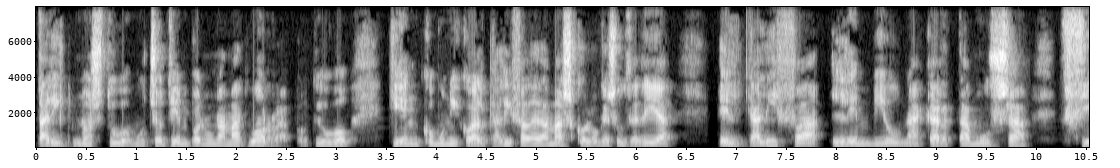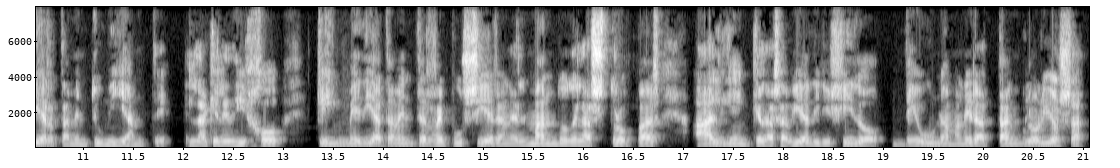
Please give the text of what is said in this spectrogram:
Tarik no estuvo mucho tiempo en una mazmorra, porque hubo quien comunicó al califa de Damasco lo que sucedía. El califa le envió una carta Musa ciertamente humillante, en la que le dijo que inmediatamente repusieran el mando de las tropas a alguien que las había dirigido de una manera tan gloriosa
